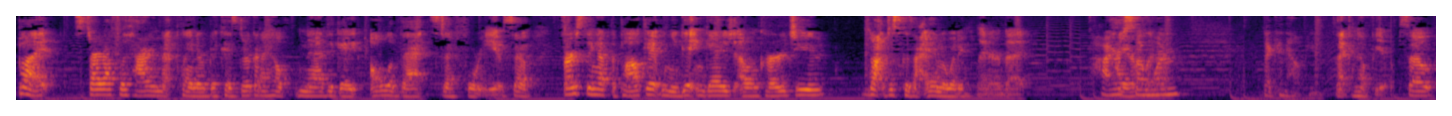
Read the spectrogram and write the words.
but start off with hiring that planner because they're going to help navigate all of that stuff for you. So first thing out the pocket, when you get engaged, I'll encourage you, not just because I am a wedding planner, but hire, hire someone that can help you. That can help you. So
